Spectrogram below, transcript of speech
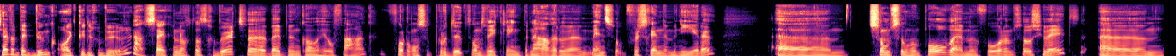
Zou dat bij Bunk ooit kunnen gebeuren? Nou, sterker nog, dat gebeurt eh, bij Bunk al heel vaak. Voor onze productontwikkeling benaderen we mensen op verschillende manieren. Ehm, soms doen we een poll, we hebben een forum zoals je weet. Ehm,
